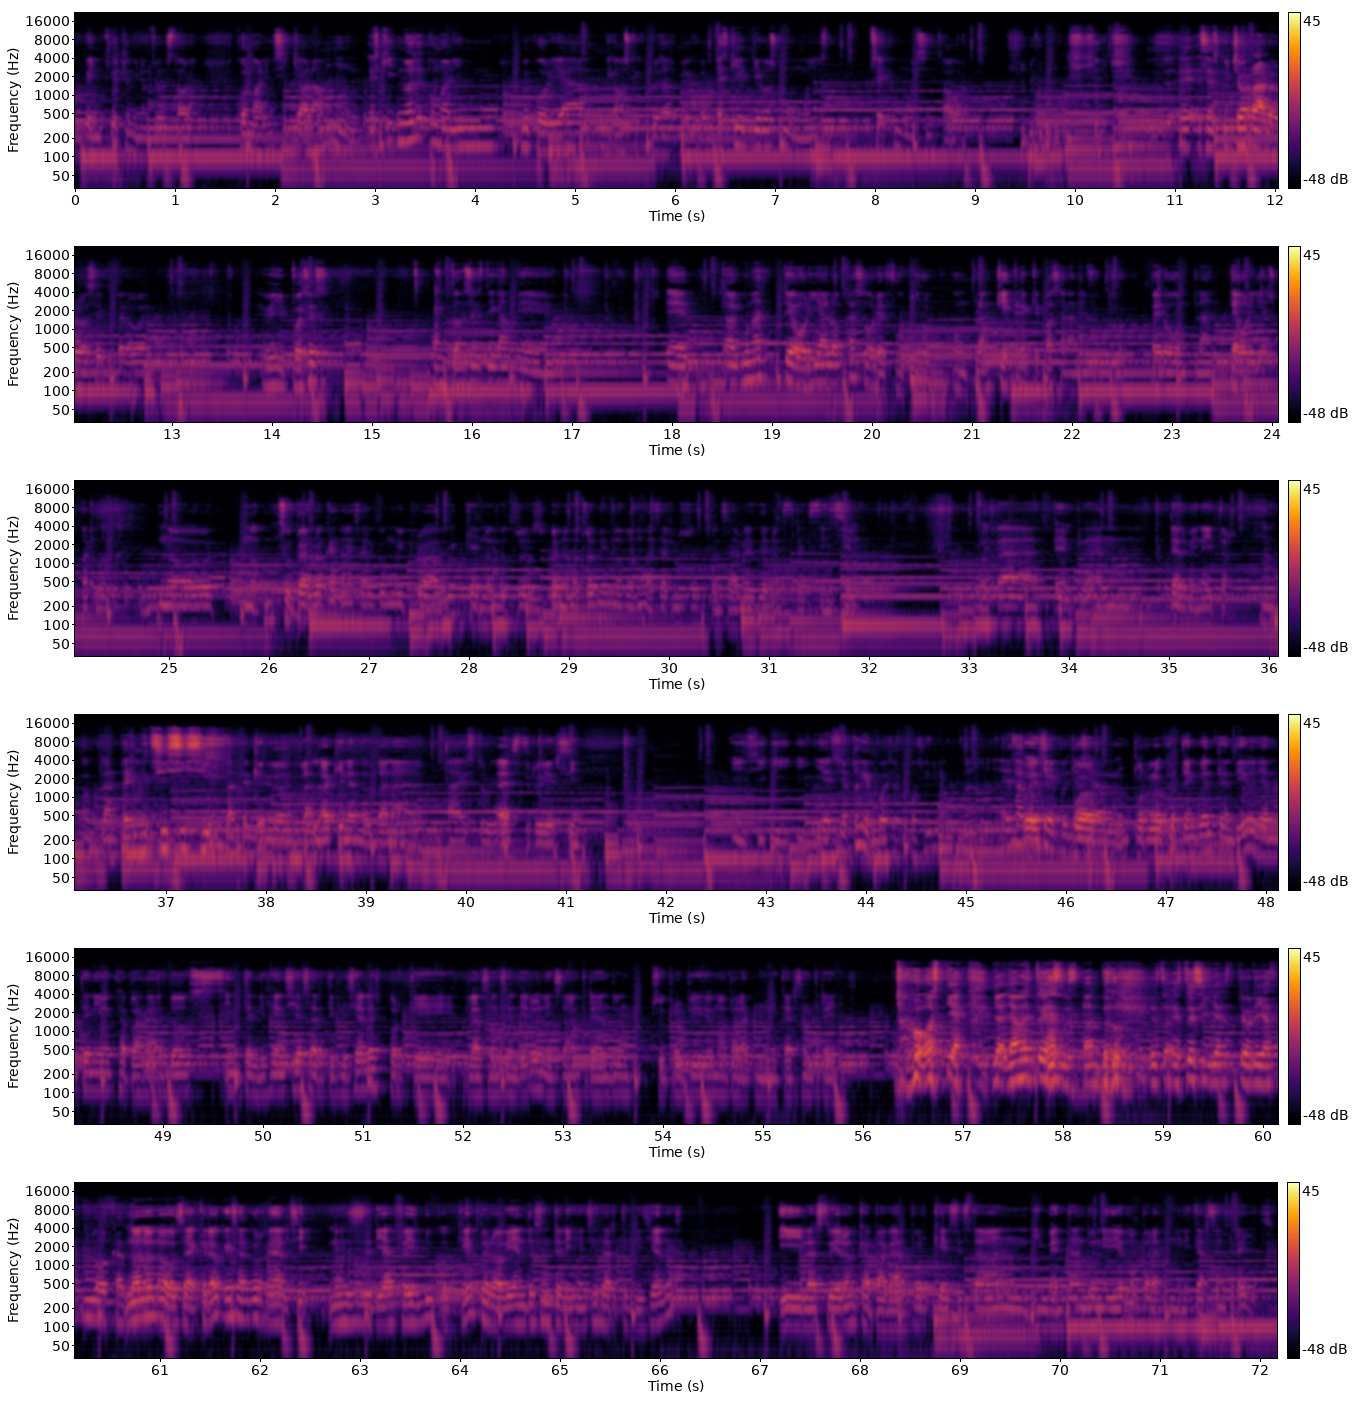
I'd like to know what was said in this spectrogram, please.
28 minutos hasta ahora. Con Marín sí que hablamos. Es que no sé, con Marín me podría, digamos que expresar mejor. Es que Diego es como muy seco, muy sin sabor. Eh, Se escuchó raro, lo sé, pero bueno. Y pues eso. Entonces, dígame, eh, ¿alguna teoría loca sobre el futuro? En plan, ¿qué cree que pasará en el futuro? Pero en plan, teoría súper loca. No, no, super loca no es algo muy probable que nosotros, pues nosotros mismos vamos a ser los responsables de nuestra extinción. Otra en plan Terminator, No, en plan, termi- sí, sí, sí, en plan, que termi- no- las máquinas nos van a, a a destruir. destruir, sí. Y, es cierto que puede ser posible. Bueno, es algo Pues que pues, por, por lo que tengo entendido ya han tenido que apagar dos inteligencias artificiales porque las encendieron y estaban creando su propio idioma para comunicarse entre ellas. Hostia, ya, ya me estoy asustando. Esto, esto sí ya es teorías locas. No, no, no, o sea, creo que es algo real, sí. No sé si sería Facebook o qué, pero habían dos inteligencias artificiales y las tuvieron que apagar porque se estaban inventando un idioma para comunicarse entre ellas.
